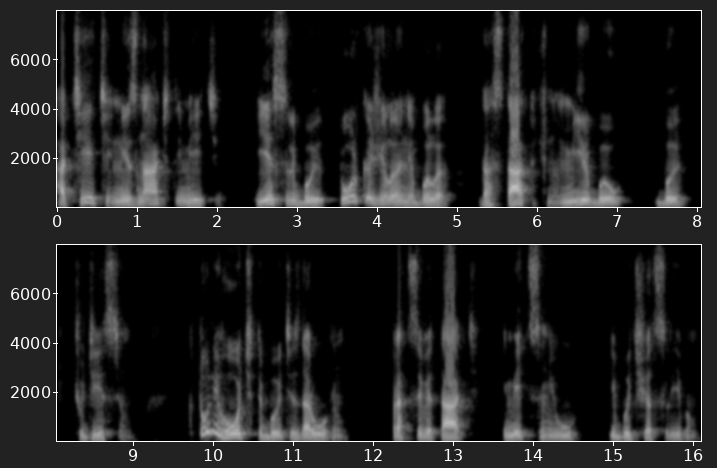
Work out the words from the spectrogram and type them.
Хотите, не значит иметь. Если бы только желание было достаточно, мир был бы чудесен. Кто не хочет быть здоровым, процветать, иметь семью и быть счастливым?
